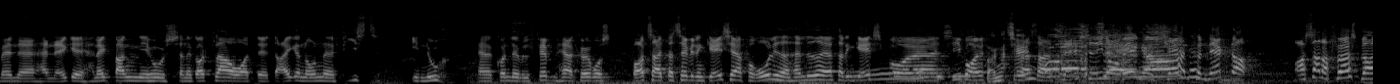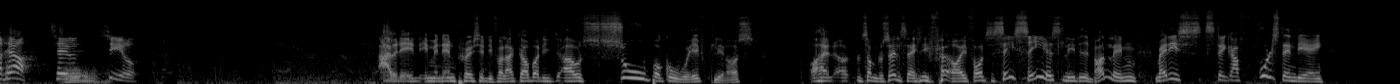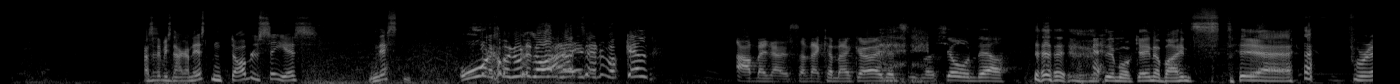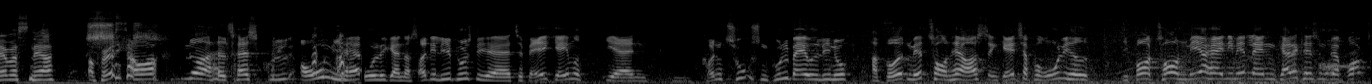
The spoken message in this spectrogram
Men øh, han, er ikke, han er ikke bange, Nihus. Han er godt klar over, at øh, der ikke er nogen øh, feast endnu. Han er kun level 5 her, Kerberos. Botside, der ser vi den gage her for rolighed. Han leder efter den gage på øh, Seaboy. Fanger Chain. Altså, flashet ind over væggen, og Chain connector. Og så er der first blood her til Seal. Ej, men det er en eminent pressure, de får lagt op, og de har jo super god wave clear også. Og, han, og som du selv sagde lige før, og i forhold til CCS lige i botlane, Matty stikker fuldstændig af. Altså, vi snakker næsten dobbelt CS. Næsten. Oh, der kommer nu lidt lort nok til at få gæld. Ah, men altså, hvad kan man gøre i den situation der? det er Morgana Binds. Det er Forever Snare. Og First Tower. 150 guld oven i her, Hooligan, og så er de lige pludselig uh, tilbage i gamet. De er en, kun 1000 guld bagud lige nu. Har fået et midttårn her også. Engager på rolighed. De får et tårn mere her i midtlanen. Cataclysm bliver brugt.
